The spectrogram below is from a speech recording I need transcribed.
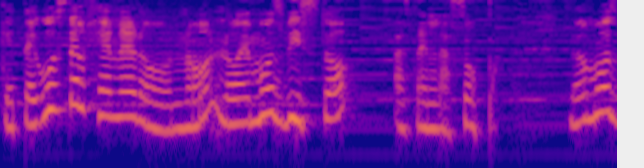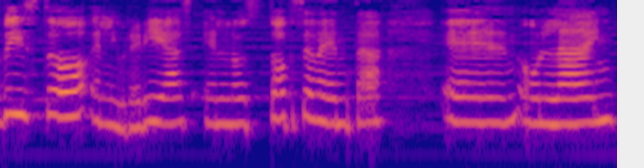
que te gusta el género o no, lo hemos visto hasta en la sopa. Lo hemos visto en librerías, en los tops de venta, en online,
